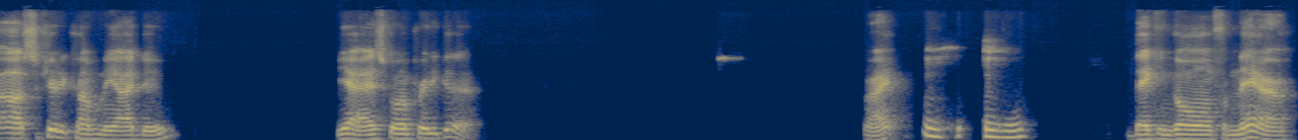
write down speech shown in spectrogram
a security company. I do. Yeah, it's going pretty good. Right? Mm-hmm. They can go on from there.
